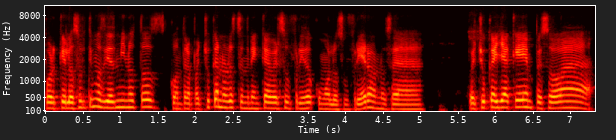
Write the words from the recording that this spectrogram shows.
porque los últimos 10 minutos contra Pachuca no los tendrían que haber sufrido como lo sufrieron, o sea, Pachuca ya que empezó a,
